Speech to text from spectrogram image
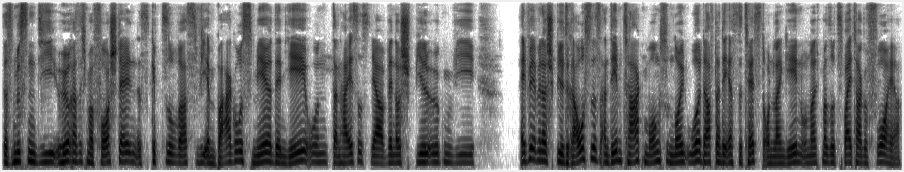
das müssen die Hörer sich mal vorstellen, es gibt sowas wie Embargos mehr denn je und dann heißt es ja, wenn das Spiel irgendwie entweder wenn das Spiel draußen ist, an dem Tag morgens um neun Uhr darf dann der erste Test online gehen und manchmal so zwei Tage vorher.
